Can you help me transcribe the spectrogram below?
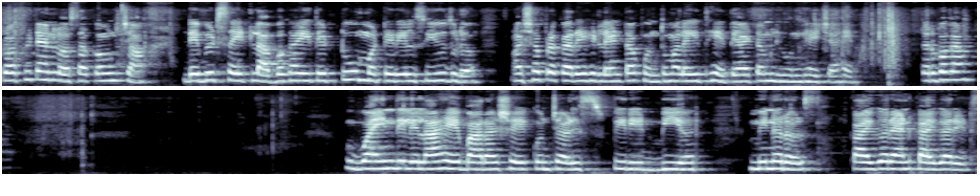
प्रॉफिट अँड लॉस अकाउंटच्या डेबिट साईटला बघा इथे टू मटेरियल्स युजड अशा प्रकारे हेडलाईन टाकून तुम्हाला इथे ते आयटम लिहून घ्यायचे आहेत. तर बघा वाईन दिलेला आहे बाराशे एकोणचाळीस spirit beer minerals cigar and cigarettes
